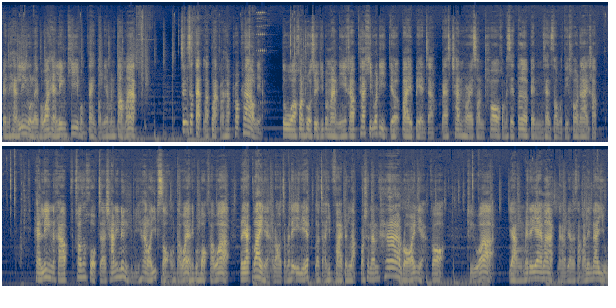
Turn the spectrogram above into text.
เป็น handling หมดเลยเพราะว่า handling ที่ผมแต่งตอนนี้มันต่ำมาก ซึ่งสแตทหลักๆนะครับคร่าวๆเนี่ยตัวคอนโทรลจะอยู่ที่ประมาณนี้ครับ ถ้าคิดว่าดีดเยอะไปเปลี่ยนจาก Bastion Horizontal Compensator เป็น Sensor Vertical ได้ครับ Handling นะครับ เข้าสโคปจะช้านิดนึงอยู่ที่ 522 แต่ว่าอย่างที่ผมบอกครับว่าระยะใกล้เนี่ย เราจะไม่ได้ ADS เราจะ Hip-Fi เป็นหลัก เพราะฉะนั้น 500 เนี่ย ก็ถือว่า ยังไม่ได้แย่มากนะครับ ยังสามารถเล่นได้อยู่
